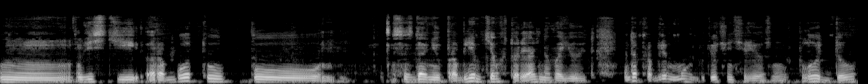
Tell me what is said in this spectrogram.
вести работу по созданию проблем тем, кто реально воюет. Иногда проблемы могут быть очень серьезные, вплоть до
